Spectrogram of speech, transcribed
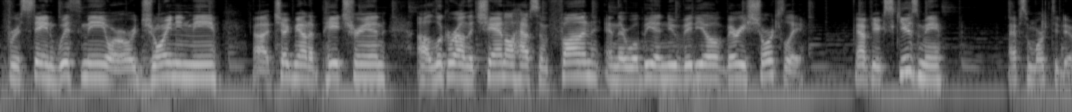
for staying with me or, or joining me. Uh, check me out on Patreon, uh, look around the channel, have some fun, and there will be a new video very shortly. Now, if you excuse me, I have some work to do.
